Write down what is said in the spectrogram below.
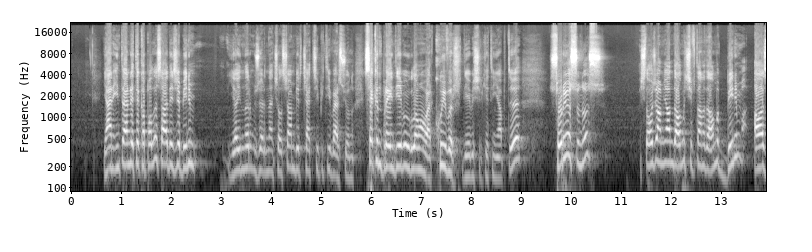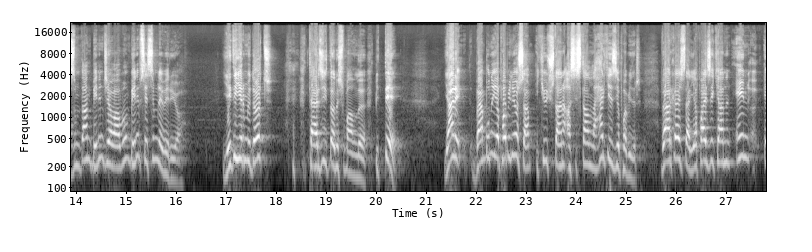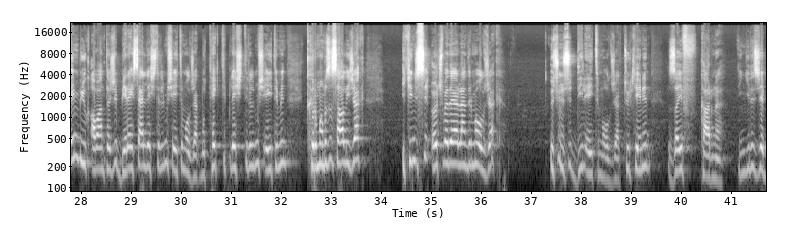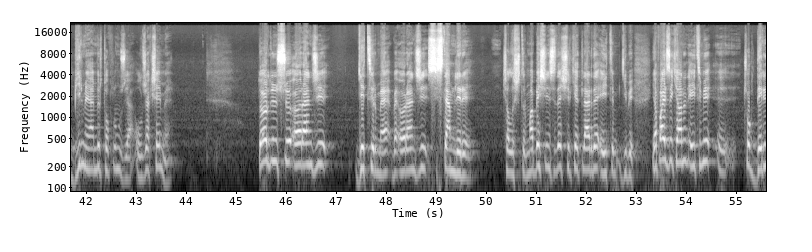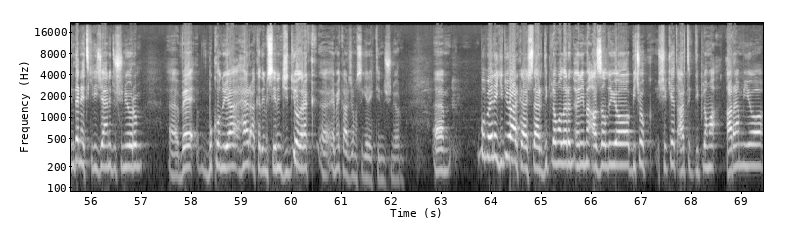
Yani internete kapalı sadece benim yayınlarım üzerinden çalışan bir ChatGPT versiyonu. Second Brain diye bir uygulama var. Quiver diye bir şirketin yaptığı. Soruyorsunuz, işte hocam yan dal mı çift ana dal mı? Benim ağzımdan benim cevabımı benim sesimle veriyor. 7-24 tercih danışmanlığı bitti. Yani ben bunu yapabiliyorsam 2-3 tane asistanla herkes yapabilir. Ve arkadaşlar yapay zekanın en en büyük avantajı bireyselleştirilmiş eğitim olacak. Bu tek tipleştirilmiş eğitimin kırmamızı sağlayacak. İkincisi ölçme değerlendirme olacak. Üçüncüsü dil eğitimi olacak. Türkiye'nin zayıf karnı, İngilizce bilmeyen bir toplumuz ya. Olacak şey mi? Dördüncüsü öğrenci getirme ve öğrenci sistemleri çalıştırma. Beşincisi de şirketlerde eğitim gibi. Yapay zekanın eğitimi e, çok derinden etkileyeceğini düşünüyorum. E, ve bu konuya her akademisyenin ciddi olarak e, emek harcaması gerektiğini düşünüyorum. Bu böyle gidiyor arkadaşlar. Diplomaların önemi azalıyor. Birçok şirket artık diploma aramıyor.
